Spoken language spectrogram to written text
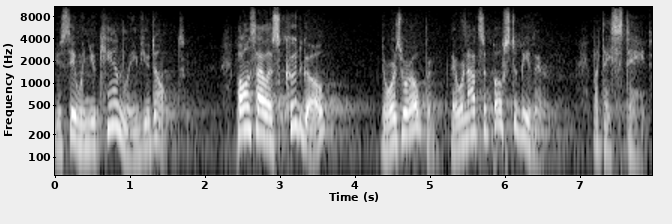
You see, when you can leave, you don't. Paul and Silas could go, doors were open. They were not supposed to be there, but they stayed.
